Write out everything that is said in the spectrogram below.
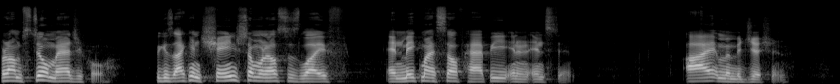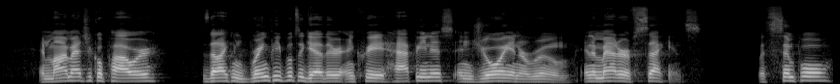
But I'm still magical because I can change someone else's life and make myself happy in an instant. I am a magician, and my magical power is that I can bring people together and create happiness and joy in a room in a matter of seconds with simple,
